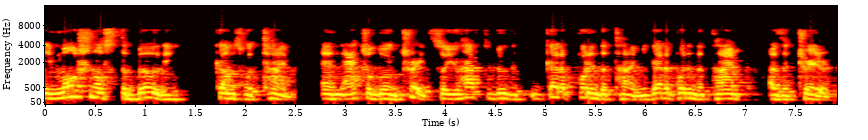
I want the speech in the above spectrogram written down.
emotional stability comes with time and actual doing trades. So you have to do the, you got to put in the time. You got to put in the time as a trader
